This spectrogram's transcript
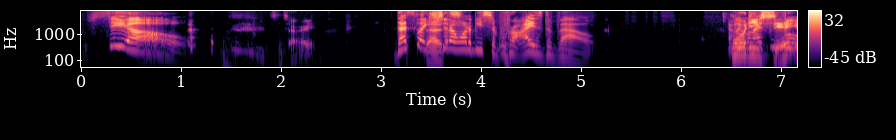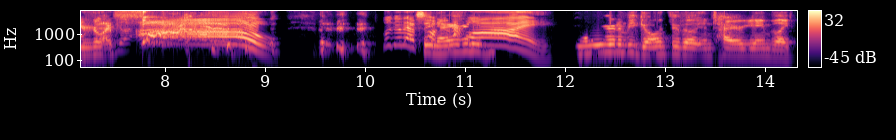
Lucio. sorry That's like shit I want to be surprised about. when when do you see see it you're Boba like fuck Oh! Look at that See, now you're gonna- fly. You're gonna be going through the entire game like,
